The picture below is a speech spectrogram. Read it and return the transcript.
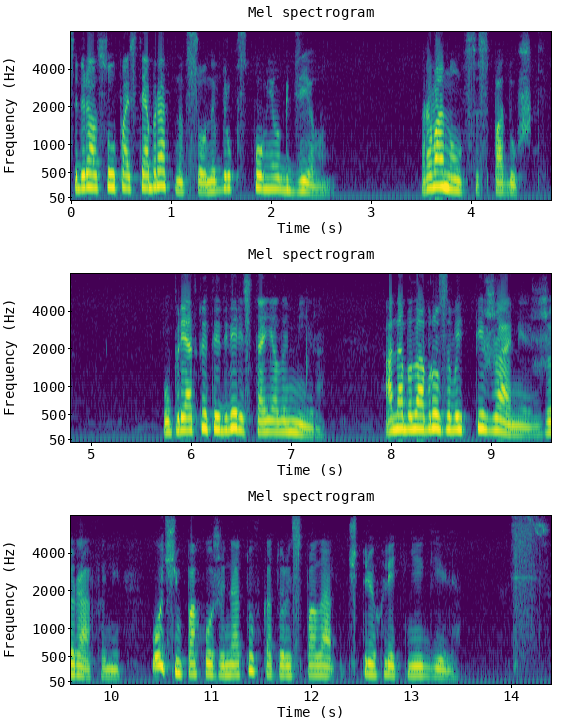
Собирался упасть обратно в сон и вдруг вспомнил, где он. Рванулся с подушки. У приоткрытой двери стояла Мира. Она была в розовой пижаме с жирафами, очень похожей на ту, в которой спала четырехлетняя Геля. «Тссс!»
